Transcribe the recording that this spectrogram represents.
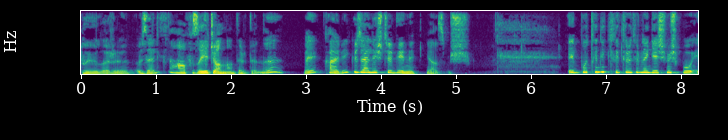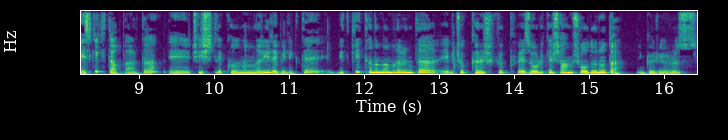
duyuları, özellikle hafızayı canlandırdığını ve kalbi güzelleştirdiğini yazmış. E, botanik literatürüne geçmiş bu eski kitaplarda e, çeşitli kullanımlarıyla birlikte bitki tanımlamalarında e, birçok karışıklık ve zorluk yaşanmış olduğunu da görüyoruz.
